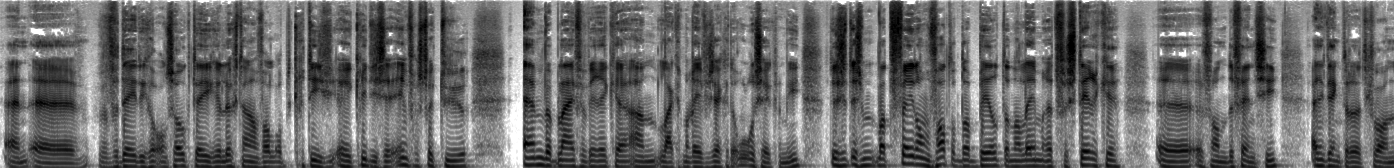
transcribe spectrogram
En we verdedigen ons ook tegen luchtaanval op de kritische, kritische infrastructuur. En we blijven werken aan, laat ik het maar even zeggen, de oorlogseconomie. Dus het is een wat veelomvattender beeld dan alleen maar het versterken uh, van defensie. En ik denk dat het gewoon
